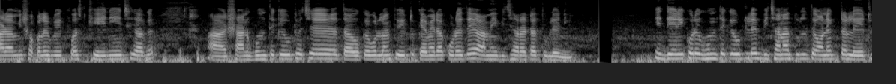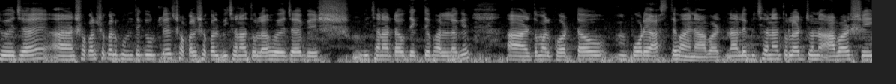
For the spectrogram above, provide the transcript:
আর আমি সকালের ব্রেকফাস্ট খেয়ে নিয়েছি আগে। আর শান ঘুম থেকে উঠেছে, তা ওকে বললাম, তুই একটু ক্যামেরা করে দে, আমি বিছানাটা তুলে নিই। এই দেরি করে ঘুম থেকে উঠলে বিছানা তুলতে অনেকটা লেট হয়ে যায়। আর সকাল সকাল ঘুম থেকে উঠলে সকাল সকাল বিছানা তোলা হয়ে যায়, বেশ বিছানাটাও দেখতে ভালো লাগে। আর তোমার ঘরটাও পরে আসতে হয় না আবার, নাহলে বিছানা তোলার জন্য আবার সেই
